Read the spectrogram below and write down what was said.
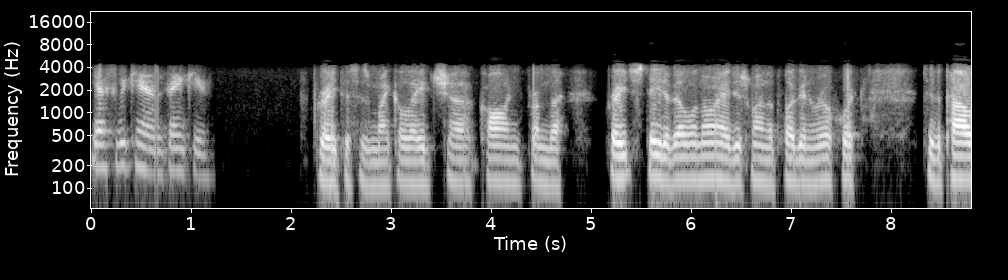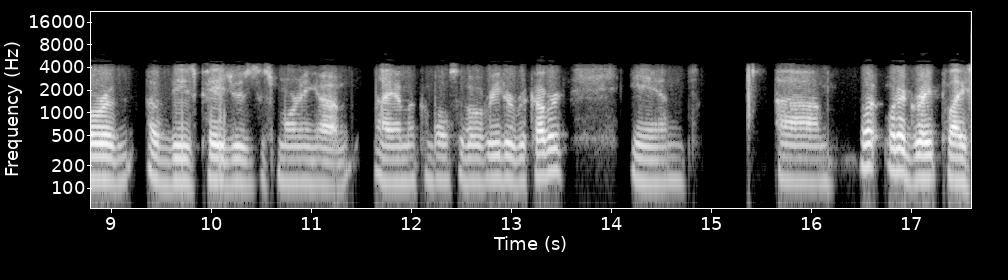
Yes, we can. Thank you. Great. This is Michael H. Uh, calling from the great state of Illinois. I just wanted to plug in real quick to the power of, of these pages this morning. Um, I am a compulsive overeater recovered, and um, what what a great place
